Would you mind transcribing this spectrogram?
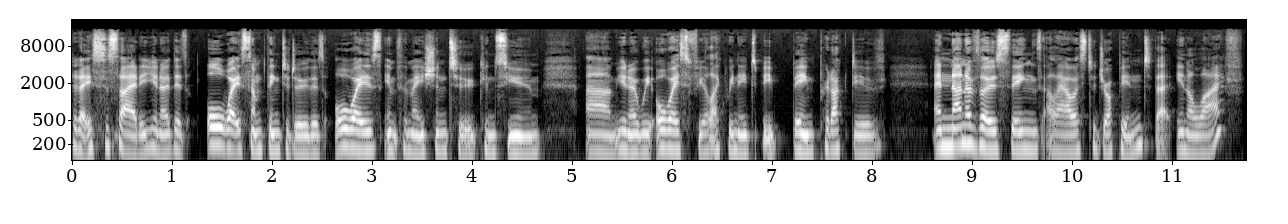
today's society you know there's always something to do. There's always information to consume. Um, you know we always feel like we need to be being productive. And none of those things allow us to drop into that inner life.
